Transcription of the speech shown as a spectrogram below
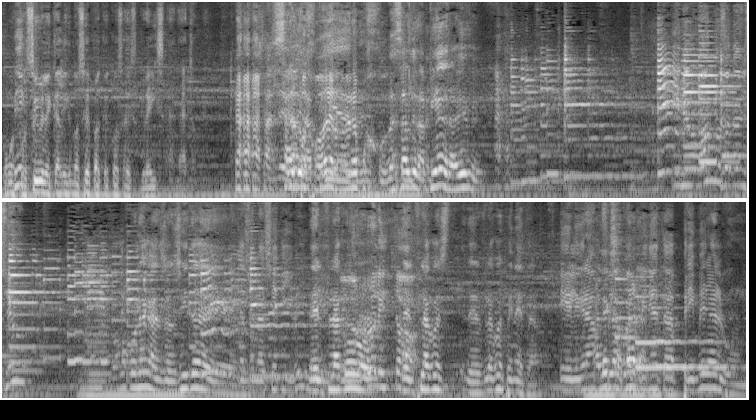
¿Cómo es Bien. posible que alguien no sepa qué cosa es Grey's Anatomy? Sal de la joder, piedra. no era pa' joder. Sal de la piedra, dice. Y nos vamos a canción. Vamos con una cancioncita de, Esta es una serie, ¿ves? del flaco Rolling Stones. del flaco es- del flaco Espineta. El gran Alexa Flaco. Espineta, primer álbum,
